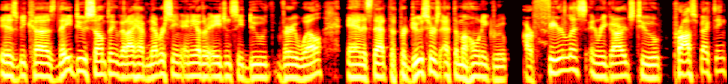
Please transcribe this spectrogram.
is because they do something that I have never seen any other agency do very well. And it's that the producers at the Mahoney Group are fearless in regards to prospecting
